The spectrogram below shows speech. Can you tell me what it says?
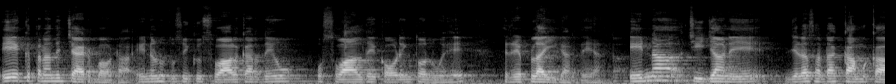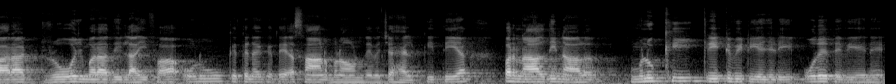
ਇਹ ਇੱਕ ਤਰ੍ਹਾਂ ਦੇ ਚੈਟਬੋਟ ਆ। ਇਹਨਾਂ ਨੂੰ ਤੁਸੀਂ ਕੋਈ ਸਵਾਲ ਕਰਦੇ ਹੋ, ਉਹ ਸਵਾਲ ਦੇ ਅਕੋਰਡਿੰਗ ਤੁਹਾਨੂੰ ਇਹ ਰਿਪਲਾਈ ਕਰਦੇ ਆ। ਇਹਨਾਂ ਚੀਜ਼ਾਂ ਨੇ ਜਿਹੜਾ ਸਾਡਾ ਕੰਮਕਾਰ ਆ, ਰੋਜ਼ਮਰਾ ਦੀ ਲਾਈਫ ਆ, ਉਹਨੂੰ ਕਿਤੇ ਨਾ ਕਿਤੇ ਆਸਾਨ ਬਣਾਉਣ ਦੇ ਵਿੱਚ ਹੈਲਪ ਕੀਤੀ ਆ, ਪਰ ਨਾਲ ਦੀ ਨਾਲ ਮਨੁੱਖੀ ਕ੍ਰੀਏਟੀਵਿਟੀ ਹੈ ਜਿਹੜੀ, ਉਹਦੇ ਤੇ ਵੀ ਇਹਨੇ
